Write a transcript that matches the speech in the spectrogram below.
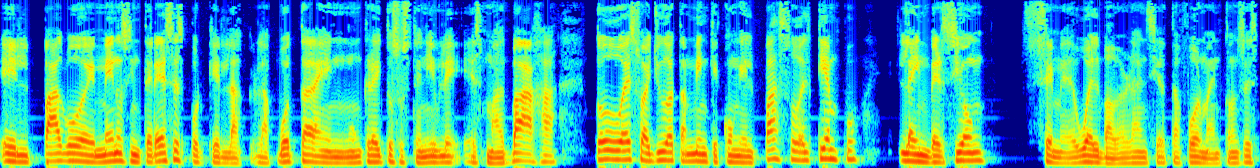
el pago de menos intereses porque la, la cuota en un crédito sostenible es más baja, todo eso ayuda también que con el paso del tiempo la inversión se me devuelva, ¿verdad? En cierta forma. Entonces,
